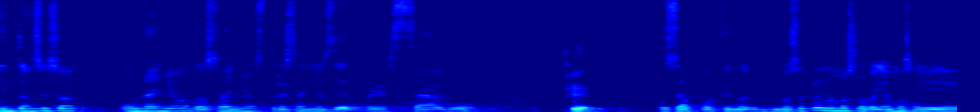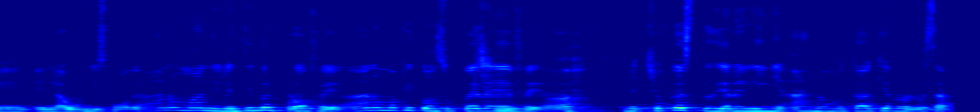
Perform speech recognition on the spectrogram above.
y entonces son un año, dos años, tres años de rezago. Sí. O sea, porque no- nosotros nomás lo veíamos en, en la uni, es como de, ah, no, man, ni le entiendo al profe, ah, no, man, que con su PDF, ah, me choca estudiar en línea, ah, no, me cago, quiero regresar,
